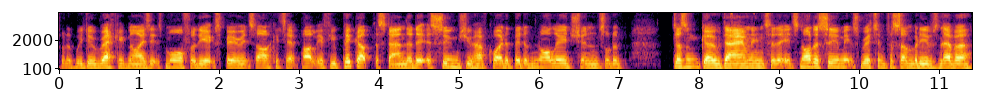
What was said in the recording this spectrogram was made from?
sort of we do recognize it's more for the experienced architect. Partly if you pick up the standard, it assumes you have quite a bit of knowledge and sort of doesn't go down into the, it's not assuming it's written for somebody who's never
